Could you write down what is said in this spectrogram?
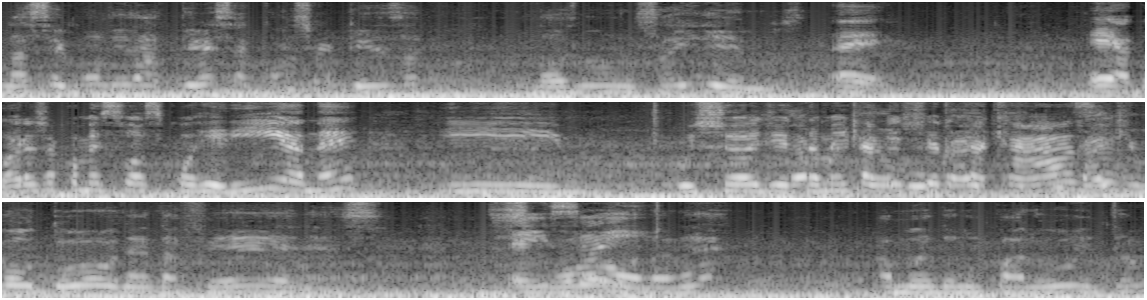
na segunda e na terça com certeza nós não sairemos. É. É, agora já começou as correrias, né? E o Xande Até também tá mexendo com a casa. O Kaique voltou, né, da férias, de É isso escola, aí. né? Amanda não parou, então.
